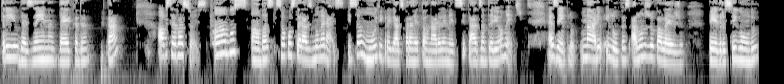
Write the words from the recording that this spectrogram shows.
trio, dezena, década, tá? Observações. Ambos, ambas são considerados numerais e são muito empregados para retornar elementos citados anteriormente. Exemplo: Mário e Lucas, alunos do colégio Pedro II,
